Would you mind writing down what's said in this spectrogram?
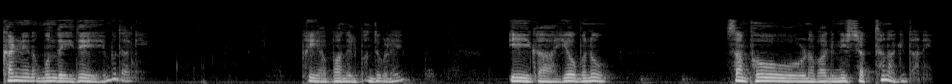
ಕಣ್ಣಿನ ಮುಂದೆ ಇದೆ ಎಂಬುದಾಗಿ. ಪ್ರಿಯ ಬಂಧುಗಳೇ, ಈಗ ಯೋಬನು ಸಂಪೂರ್ಣವಾಗಿ ನಿಶಕ್ತನಾಗಿದ್ದಾನೆ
